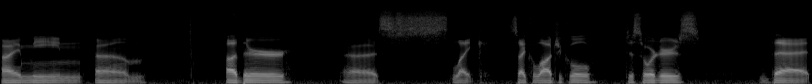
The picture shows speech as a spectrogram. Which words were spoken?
I mean um, other uh, s- like psychological disorders that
